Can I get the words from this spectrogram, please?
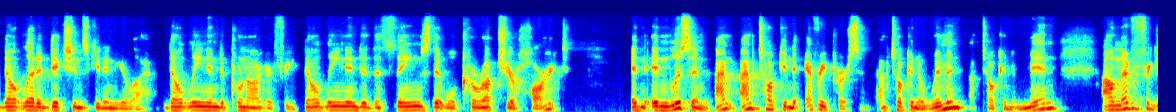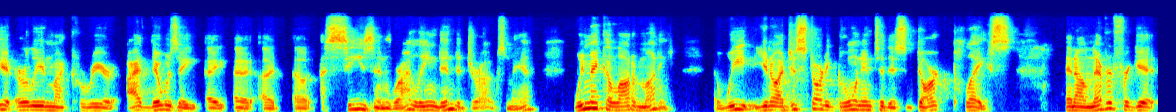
Don't let addictions get into your life. Don't lean into pornography. Don't lean into the things that will corrupt your heart. And, and listen, I'm, I'm talking to every person. I'm talking to women. I'm talking to men. I'll never forget early in my career, I, there was a, a, a, a, a season where I leaned into drugs, man. We make a lot of money. we, you know, I just started going into this dark place. And I'll never forget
